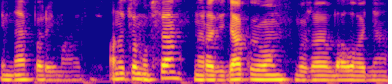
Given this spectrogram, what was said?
і не переймайтесь. А на цьому все. Наразі дякую вам. Бажаю вдалого дня.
